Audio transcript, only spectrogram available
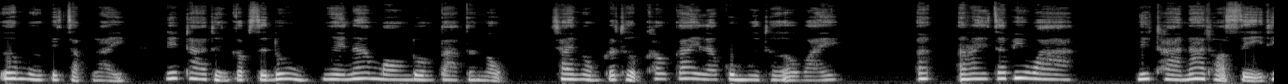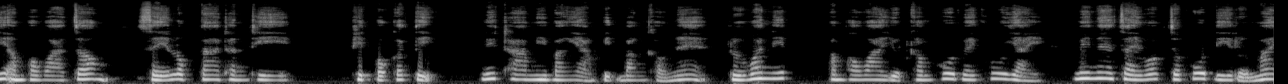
เอื้อมมือไปจับไหล่ นิทาถึงกับสะดุ้ง เงยหน้ามองดวงตาตนก ชายหนุ่มกระเถิบเข้าใกล้แล้วกุมมือเธอเอาไว้ อะอะไรจ้ะพี่วา นิทาหน้าถอดสีที่อัมพวาจ้อง เสหลบตาทันที ผิดปกติ นิทามีบางอย่างปิดบังเขาแน่ หรือว่านิดอัมพวาหยุดคำพูดไว้คู่ใหญ่ ไม่แน่ใจว่าจะพูดดีหรือไม่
